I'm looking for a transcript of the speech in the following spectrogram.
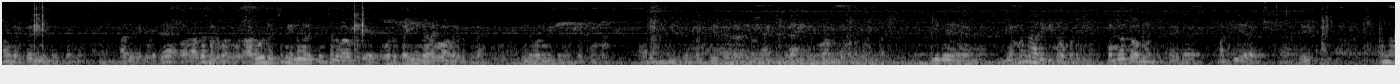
அவங்க பெரிய இருப்பாங்க. அது கிட்டத்தட்ட ஒரு அதான் பாருங்க. ஒரு அறுபது லட்சம் எழுபது லட்சம் செலவாகக்கூடிய ஒரு கையும் விறகு வாங்குற இடத்துல இந்த ஒரு மிஷின் எங்கே போகணும் இது எம்என்ஆர் கிட்ட ஒப்படைக்கணும். சென்ட்ரல் கவர்மெண்ட் இதை மத்திய அண்ணா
